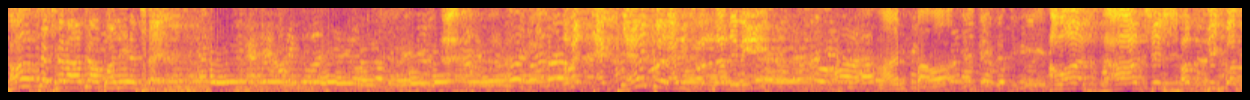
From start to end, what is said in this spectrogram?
সব দেশে রাজা পালিয়েছে। হ্যাঁ। তবে দেখলে তো রানী সন্ধ্যা দেবী। আর পাওয়া আমার রাজের শক্তি কত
